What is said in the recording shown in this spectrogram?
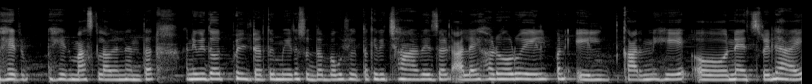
हेअर हेअर मास्क लावल्यानंतर. आणि विदाऊट फिल्टर तुम्ही इथं सुद्धा बघू शकता किती छान रिझल्ट आला आहे हळूहळू येईल पण येईल कारण हे नॅचरली आहे.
